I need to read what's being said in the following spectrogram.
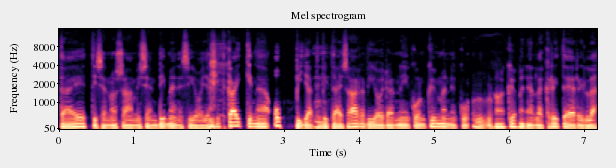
tämä eettisen osaamisen dimensio ja sitten kaikki nämä oppijat mm. pitäisi arvioida niin kuin kymmenen, noin kymmenellä kriteerillä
